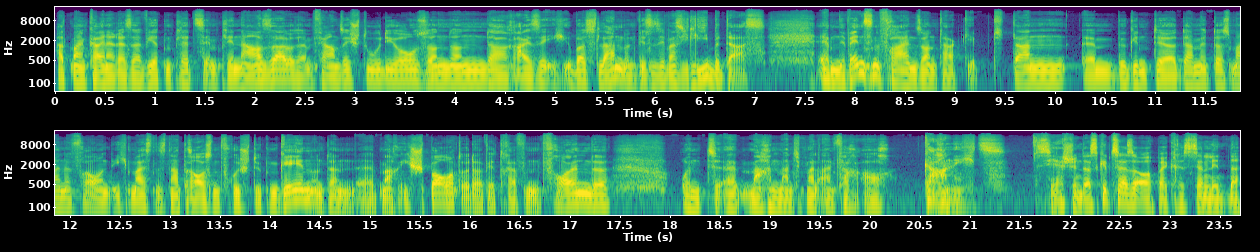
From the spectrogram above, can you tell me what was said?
hat man keine reservierten Plätze im Plenarsaal oder im Fernsehstudio, sondern da reise ich übers Land. Und wissen Sie was, ich liebe das. Ähm, Wenn es einen freien Sonntag gibt, dann ähm, beginnt der damit, dass meine Frau und ich meistens nach draußen frühstücken Frühstücken gehen und dann äh, mache ich Sport oder wir treffen Freunde und äh, machen manchmal einfach auch gar nichts. Sehr schön. Das gibt's also auch bei Christian Lindner.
